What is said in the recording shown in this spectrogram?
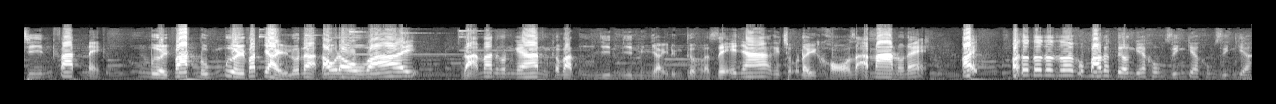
9 phát này. 10 phát, đúng 10 phát nhảy luôn ạ. À. đau đầu vãi. Dã man con ngan. Các bạn nhìn nhìn mình nhảy đừng tưởng là dễ nhá. Cái chỗ đấy khó dã man luôn đấy. Ấy thôi thôi thôi thôi, không báo được tường kia không dính kia không dính kia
